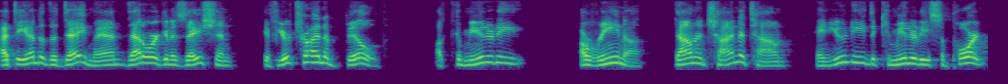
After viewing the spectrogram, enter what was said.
at the end of the day, man, that organization, if you're trying to build a community arena down in Chinatown and you need the community support,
